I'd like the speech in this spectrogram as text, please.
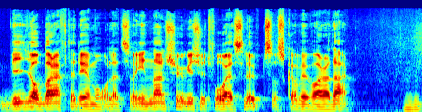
vi jobbar efter det målet. Så innan 2022 är slut så ska vi vara där. Mm.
